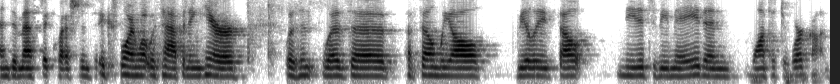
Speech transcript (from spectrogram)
and domestic questions, exploring what was happening here was was a, a film we all really felt needed to be made and wanted to work on.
